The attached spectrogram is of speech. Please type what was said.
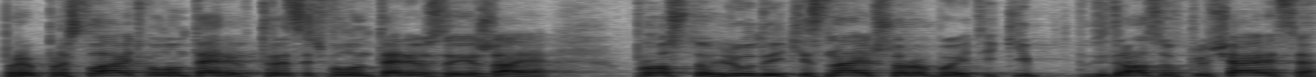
При, присилають волонтерів, 30 волонтерів заїжджає. Просто люди, які знають, що робити, які відразу включаються.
